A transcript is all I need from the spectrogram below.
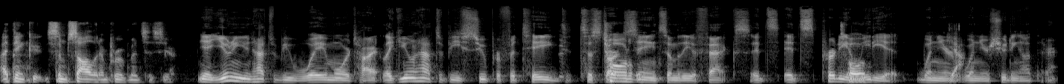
I think, some solid improvements this year. Yeah, you don't even have to be way more tired. Like you don't have to be super fatigued to start totally. seeing some of the effects. It's it's pretty totally. immediate when you're yeah. when you're shooting out there.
